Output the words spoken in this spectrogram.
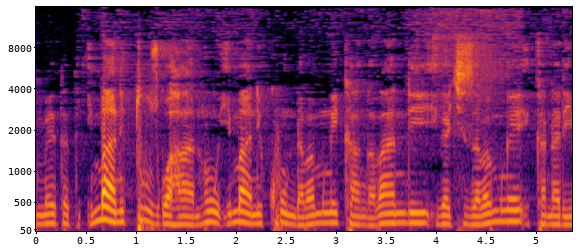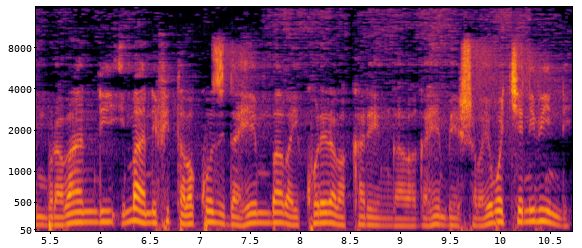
meta ati imana ituzwa ahantu imana ikunda bamwe ikanga abandi igakiza bamwe ikanarimbura abandi imana ifite abakozi idahemba bayikorera bakarenga bagahembesha abayoboke n'ibindi.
